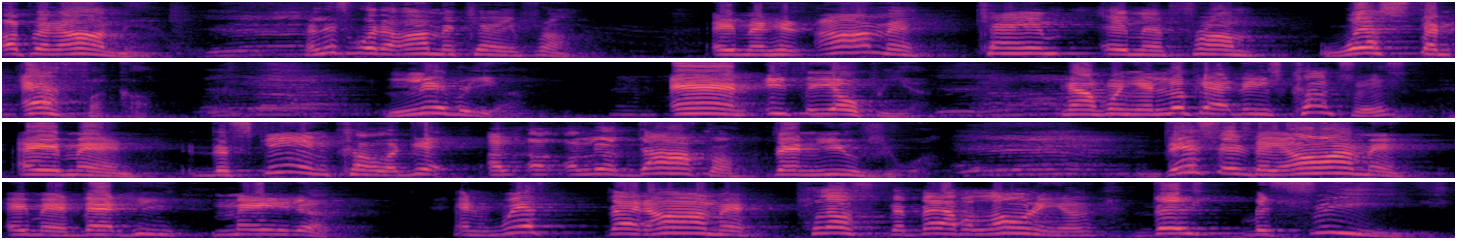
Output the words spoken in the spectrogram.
up an army. And this is where the army came from. Amen. His army came, amen, from Western Africa, Libya, and Ethiopia. Now, when you look at these countries, amen, the skin color get a, a, a little darker than usual. This is the army, amen, that he made up. And with that army plus the Babylonians, they besieged.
